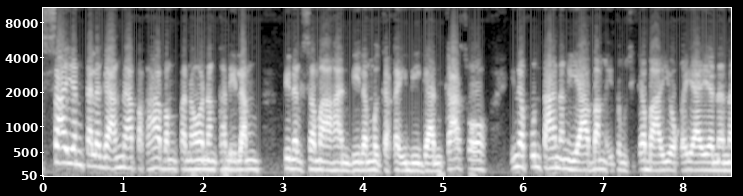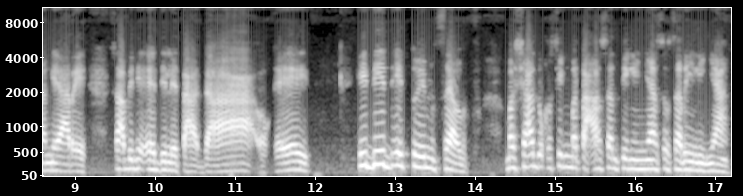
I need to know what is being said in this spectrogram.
Sayang talaga ang napakahabang panahon ng kanilang pinagsamahan bilang magkakaibigan. Kaso, inapuntahan ng yabang itong si Kabayo, kaya yan na nangyari. Sabi ni Eddie Letada, okay? He did it to himself. Masyado kasing mataas ang tingin niya sa sarili niya.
